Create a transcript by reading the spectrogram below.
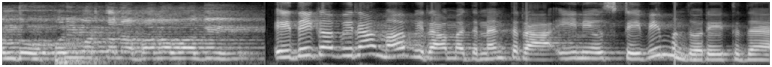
ಒಂದು ಪರಿವರ್ತನಾ ಭಾಗವಾಗಿ ಇದೀಗ ವಿರಾಮ ವಿರಾಮದ ನಂತರ ಈ ನ್ಯೂಸ್ ಟಿವಿ ಮುಂದುವರಿಯುತ್ತದೆ.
